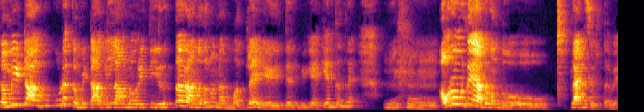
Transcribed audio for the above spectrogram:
ಕಮಿಟ್ ಆಗು ಕೂಡ ಕಮಿಟ್ ಆಗಿಲ್ಲ ಅನ್ನೋ ರೀತಿ ಇರ್ತಾರ ಅನ್ನೋದನ್ನು ನಾನು ಮೊದಲೇ ಹೇಳಿದ್ದೆ ನಿಮಗೆ. ಯಾಕೆ ಅಂತಂದರೆ ಅವ್ರವ್ರದ್ದೇ ಆದ ಒಂದು ಪ್ಲ್ಯಾನ್ಸ್ ಇರ್ತವೆ.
